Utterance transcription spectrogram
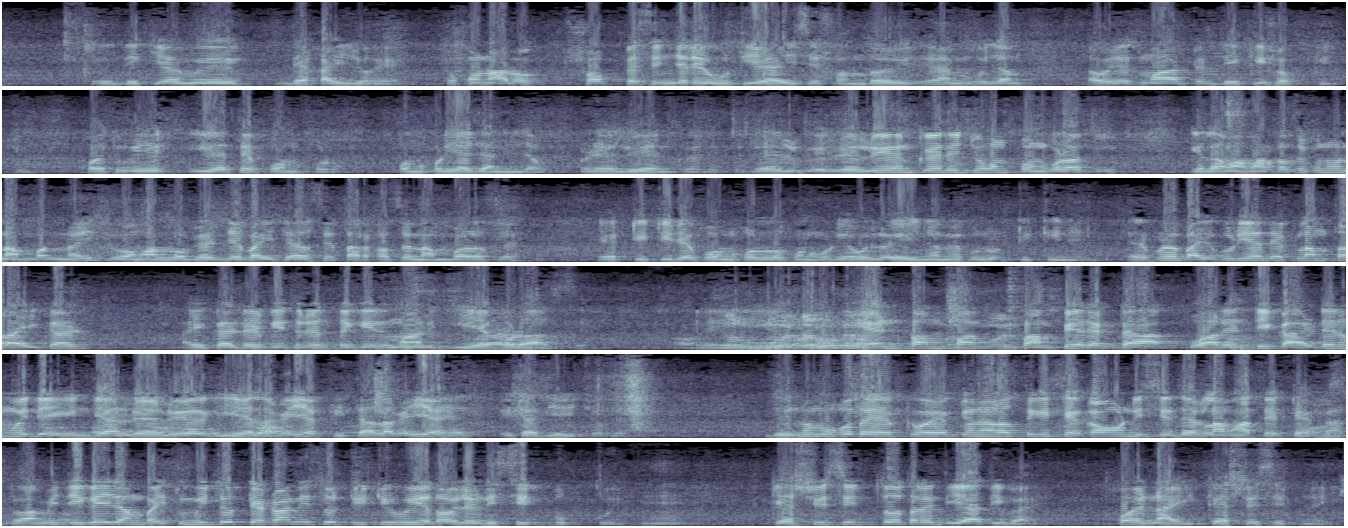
দেখি আমি দেখাইলো হে। তখন আরও সব প্যাসেঞ্জারে উঠিয়ে আইছে সন্দেহ হয়েছে আমি বললাম তাহলে তোমার দেখি সব কিছু হয় তুমি ইয়েতে ফোন করো। ফোন করিয়া জানিলাম রেলওয়ে এনকোয়ারিতে রেলওয়ে এনকোয়ারি যখন ফোন করা গেলাম। আমার কাছে কোনো নাম্বার নাই। তো আমার লগের যে বাড়িতে আছে তার কাছে নাম্বার আছে। এ টিটিরে ফোন করল ফোন করিয়া বলল এই নামে কোনো টিটি নেই। এরপরে বাই করিয়া দেখলাম তার আই কার্ড আই কার্ডের ভিতরে থেকে তোমার ইয়ে করা আছে। হ্যান্ড পাম্প পাম্পের একটা ওয়ারেন্টি কার্ডের মধ্যে ইন্ডিয়ান রেলওয়ের ইয়ে লাগাইয়া ফিতা লাগাইয়া এটা দিয়েই চলে। দুই নম্বর কথা একজনের কাছ থেকে টাকাও নিছি দেখলাম হাতে টাকা। তো আমি জিগাইলাম ভাই তুমি তো টাকা নিছো টিটি হইয়া তাহলে রিসিট বুক কই। ক্যাশ রিসিট তো তাহলে দিয়া দিবাই কয় নাই ক্যাশ রিসিট নাই।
